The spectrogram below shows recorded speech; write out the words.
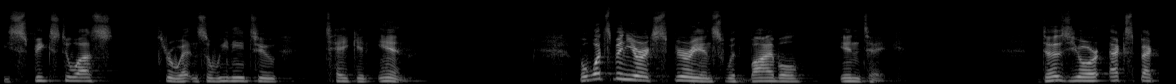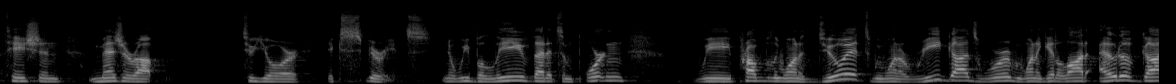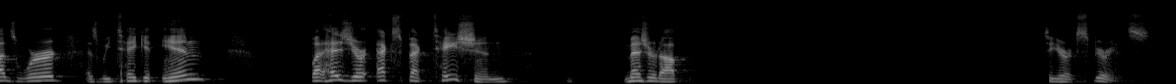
He speaks to us through it, and so we need to take it in. But what's been your experience with Bible intake? Does your expectation measure up to your experience. You know, we believe that it's important. We probably want to do it. We want to read God's word. We want to get a lot out of God's word as we take it in. But has your expectation measured up to your experience?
